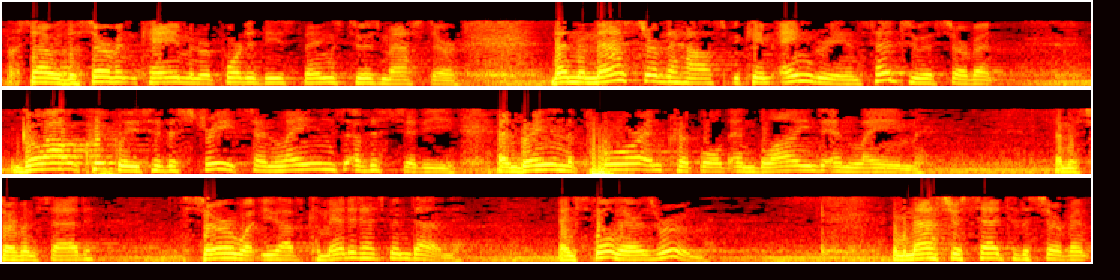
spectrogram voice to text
So the servant came and reported these things to his master. Then the master of the house became angry and said to his servant, Go out quickly to the streets and lanes of the city, and bring in the poor and crippled, and blind and lame. And the servant said, Sir, what you have commanded has been done, and still there is room. And the master said to the servant,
